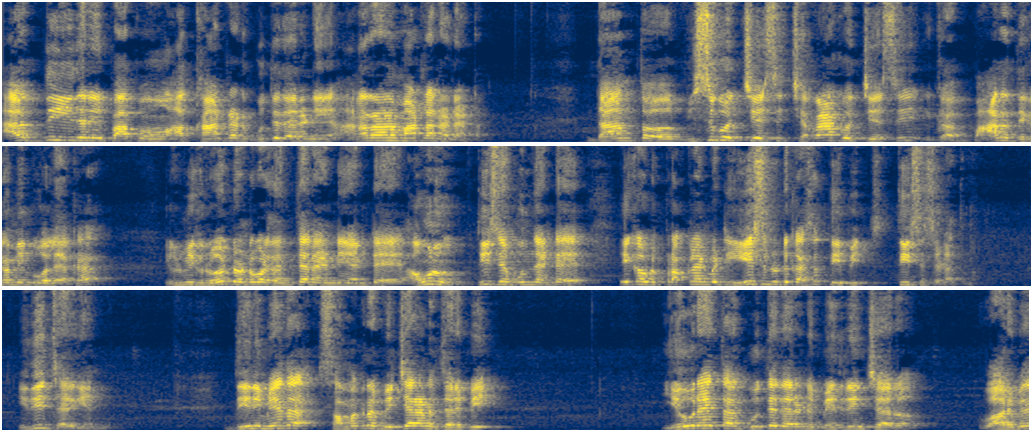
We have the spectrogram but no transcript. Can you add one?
అది ఇదని పాపం ఆ కాంట్రాక్ట్ గుర్తుదారని అనరాన మాట్లాడాడట దాంతో విసుగొచ్చేసి చిరాకు వచ్చేసి ఇక బాధ దిగమింగోలేక ఇప్పుడు మీకు రోడ్డు ఉండకూడదు అంతేనండి అంటే అవును తీసే ముందు అంటే ఇక అప్పుడు ప్రక్కలను పెట్టి వేసినట్టు కాస్త తీపి తీసేసాడు అతను. ఇది జరిగింది. దీని మీద సమగ్ర విచారణ జరిపి ఎవరైతే ఆ గుత్తేదారుని బెదిరించారో వారి మీద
